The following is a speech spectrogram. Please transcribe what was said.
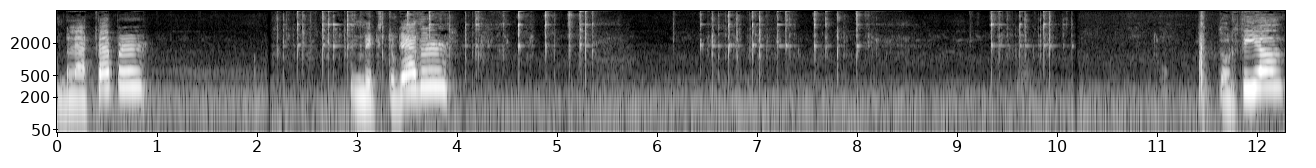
black pepper, mix together. Tortilla,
